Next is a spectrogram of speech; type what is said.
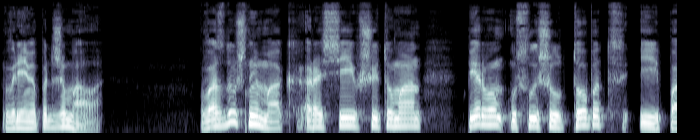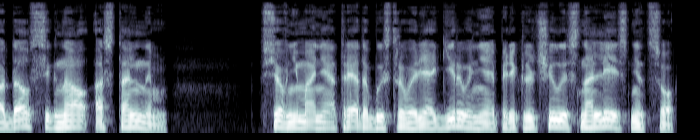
Время поджимало. Воздушный маг, рассеявший туман, Первым услышал топот и подал сигнал остальным. Все внимание отряда быстрого реагирования переключилось на лестницу,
